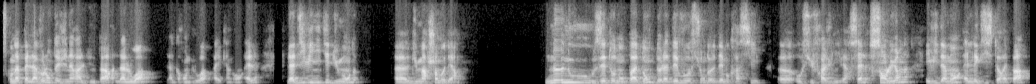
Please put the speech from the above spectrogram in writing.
ce qu'on appelle la volonté générale d'une part, la loi, la grande loi avec un grand L, la divinité du monde, euh, du marchand moderne. Ne nous étonnons pas donc de la dévotion de la démocratie euh, au suffrage universel. Sans l'urne, évidemment, elle n'existerait pas.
